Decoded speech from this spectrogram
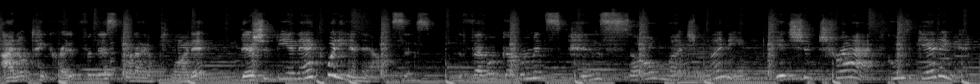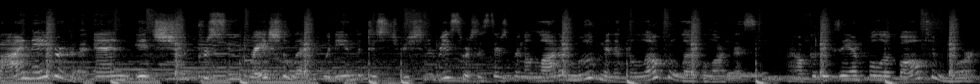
I don't take credit for this, but I applaud it. There should be an equity analysis the federal government spends so much money, it should track who's getting it by neighborhood. And it should pursue racial equity in the distribution of resources. There's been a lot of movement at the local level on this. For the example of Baltimore,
